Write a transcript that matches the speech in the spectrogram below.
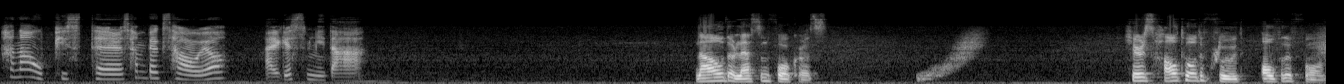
하나 오피스텔 304호요? 알겠습니다. Now the lesson focus. Here's how to order food over the phone.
